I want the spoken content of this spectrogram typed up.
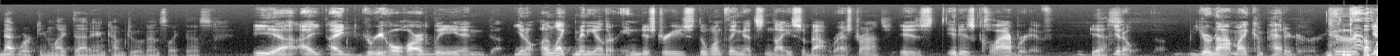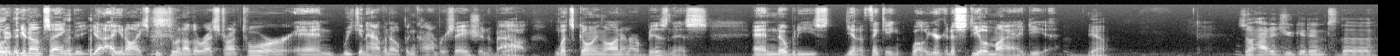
networking like that and come to events like this Yeah, I, I agree wholeheartedly. And, you know, unlike many other industries, the one thing that's nice about restaurants is it is collaborative. yes You know, you're not my competitor. You're, you, know, you know what I'm saying? You know, I speak to another restaurateur and we can have an open conversation about what's going on in our business. And nobody's, you know, thinking, well, you're going to steal my idea. yeah. So how did you get into the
